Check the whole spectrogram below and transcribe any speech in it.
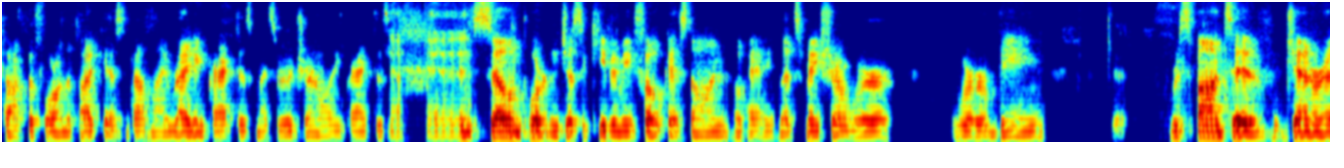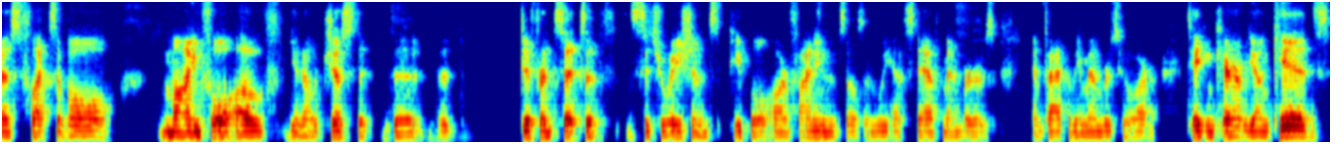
talked before on the podcast about my writing practice my sort of journaling practice Yeah. Yeah. Yeah. yeah. been so important just to keeping me focused on okay let's make sure we're we're being uh, responsive generous flexible mindful of you know just the the the different sets of situations people are finding themselves in we have staff members and faculty members who are taking care of young kids.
